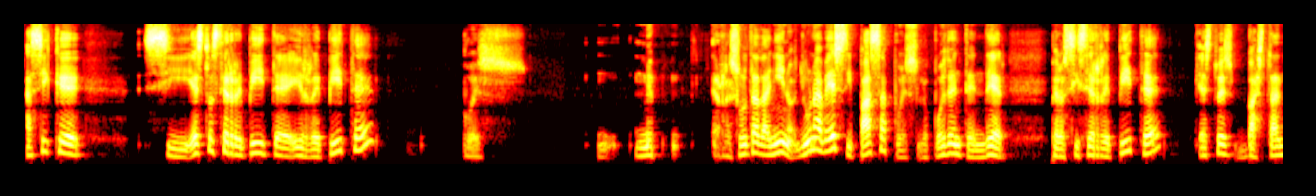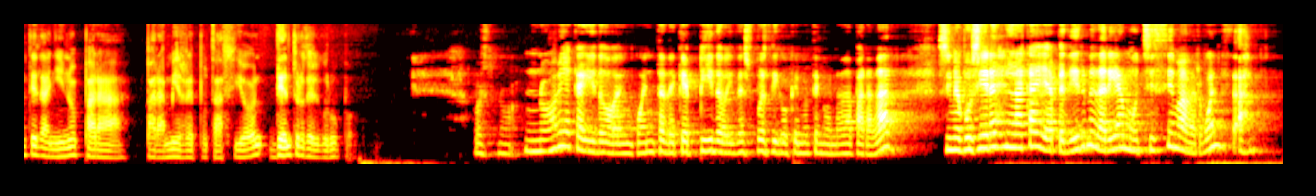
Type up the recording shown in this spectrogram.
Así que si esto se repite y repite, pues me resulta dañino. Y una vez si pasa, pues lo puedo entender. Pero si se repite, esto es bastante dañino para, para mi reputación dentro del grupo. Pues no, no había caído en cuenta de qué pido y después digo que no tengo nada para dar. Si me pusieras en la calle a pedir me daría muchísima vergüenza.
